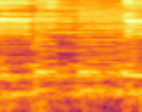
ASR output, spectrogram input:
ദീനത്തിന്റെ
